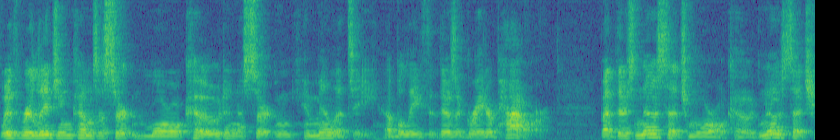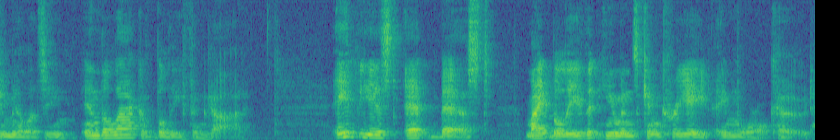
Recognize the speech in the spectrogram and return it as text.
With religion comes a certain moral code and a certain humility, a belief that there's a greater power. But there's no such moral code, no such humility in the lack of belief in God. Atheists, at best, might believe that humans can create a moral code.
